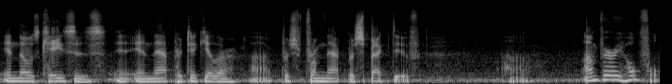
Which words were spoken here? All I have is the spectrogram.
in those cases, in, in that particular, uh, pers- from that perspective, uh, I'm very hopeful.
